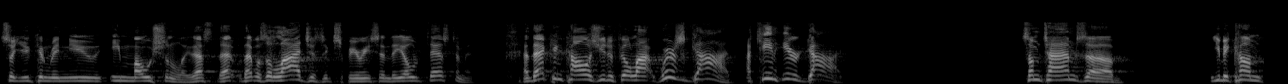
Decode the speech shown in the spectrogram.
so you can renew emotionally. That's, that, that was Elijah's experience in the Old Testament. And that can cause you to feel like, where's God? I can't hear God. Sometimes uh, you become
